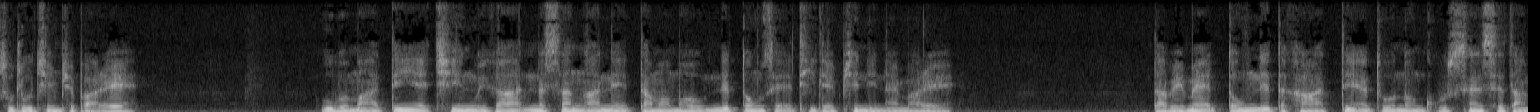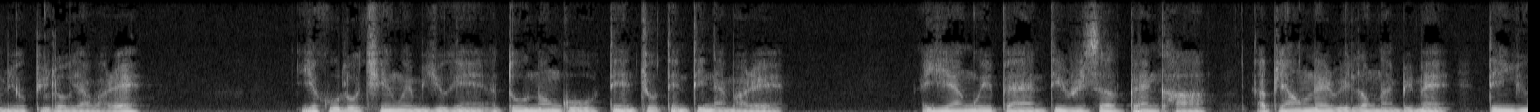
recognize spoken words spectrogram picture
ဆိုလိုခြင်းဖြစ်ပါတယ်။ဥပမာတင်းရဲ့ချင်းငွေက25နှစ်ဒါမှမဟုတ်နှစ်30အထိလည်းဖြစ်နေနိုင်ပါတယ်။ ဒါပေမဲ့၃နှစ်တခါတင့်အတိုးနှုန်းကိုဆန်းစစ်တာမျိုးပြုလုပ်ရပါတယ်။ယခုလိုချင်းဝင်မယူခင်အတိုးနှုန်းကိုတင်ကြိုတင်သိနိုင်ပါတယ်။အရန်ငွေဘဏ်ဒီ Reserve Bank ဟာအပြောင်းလဲတွေလုပ်နိုင်ပေမဲ့တင်ယူ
